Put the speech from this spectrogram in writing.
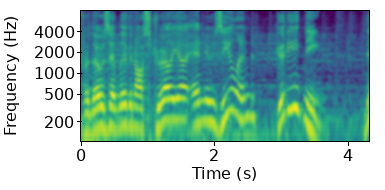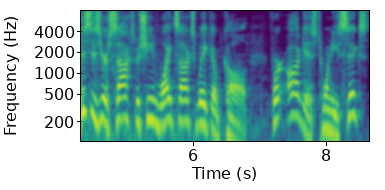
For those that live in Australia and New Zealand, good evening. This is your Sox Machine White Sox wake up call for August 26th,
